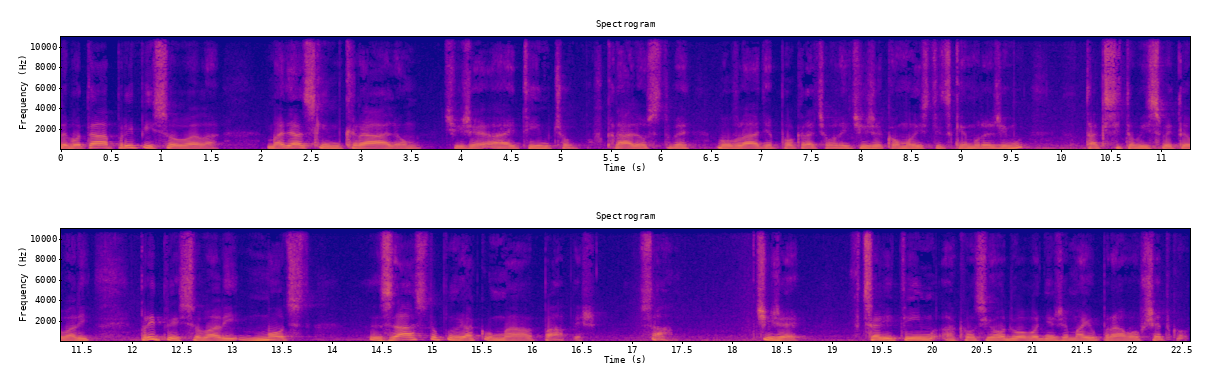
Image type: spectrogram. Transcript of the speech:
Lebo tá pripisovala maďarským kráľom, čiže aj tým, čo v kráľovstve vo vláde pokračovali, čiže komunistickému režimu, tak si to vysvetľovali, pripisovali moc zástupnú, akú mal pápež sám. Čiže chceli tým, ako si odôvodne, že majú právo všetko.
